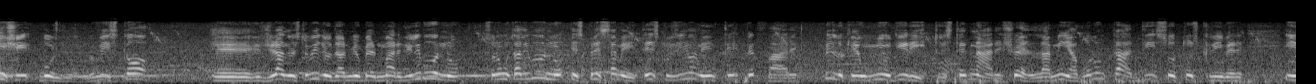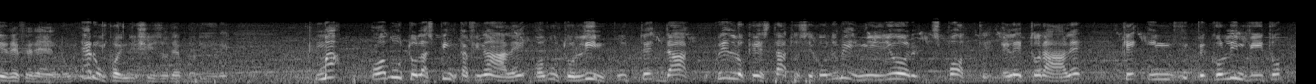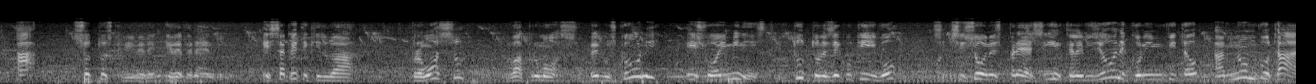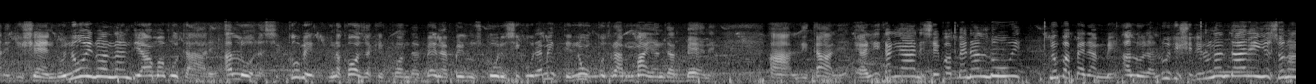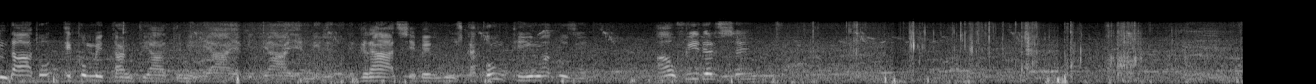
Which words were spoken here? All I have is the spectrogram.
Amici, buongiorno, vi sto eh, girando questo video dal mio bel mare di Livorno, sono venuto a Livorno espressamente, esclusivamente per fare quello che è un mio diritto, esternare, cioè la mia volontà di sottoscrivere il referendum. Ero un po' indeciso, devo dire, ma ho avuto la spinta finale, ho avuto l'input da quello che è stato secondo me il miglior spot elettorale che con l'invito a sottoscrivere il referendum. E sapete chi lo ha promosso? Ha promosso Berlusconi e i suoi ministri. Tutto l'esecutivo si sono espressi in televisione con invito a non votare dicendo noi non andiamo a votare. Allora, siccome una cosa che può andare bene a Berlusconi sicuramente non potrà mai andare bene all'Italia e agli italiani, se va bene a lui non va bene a me. Allora lui dice di non andare, io sono andato e con me tanti altri migliaia, migliaia e milioni. Grazie Berlusca, continua così. Auf Wiedersehen.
